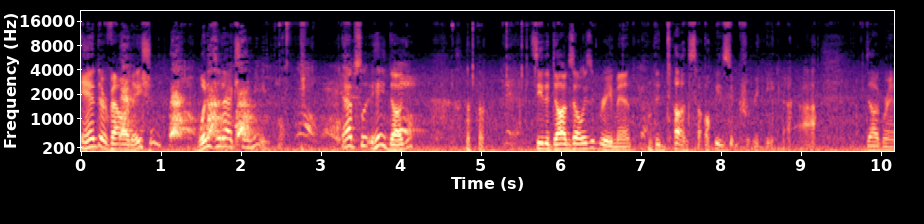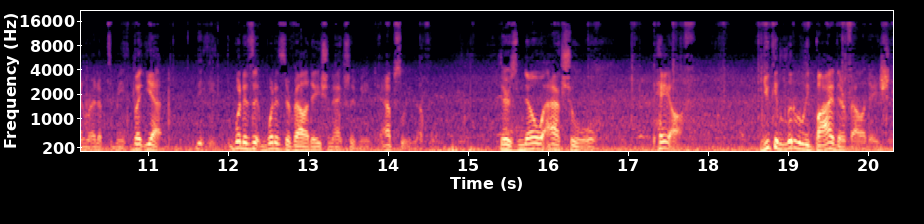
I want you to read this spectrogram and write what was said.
and their validation, what does it actually mean? Absolutely. Hey, doggy. see, the dogs always agree, man. The dogs always agree. Dog ran right up to me. But yeah, what is it? What does their validation actually mean? Absolutely nothing. There's no actual payoff. You can literally buy their validation.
